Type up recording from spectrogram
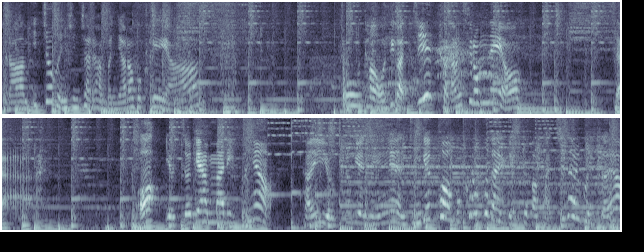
그럼 이쪽 은신처를 한번 열어볼게요. 오, 다 어디 갔지? 당황스럽네요. 자, 어, 이쪽에 한 마리 있군요. 저희 이쪽에는 등개코하고 크로코다일 개코가 같이 살고 있어요.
